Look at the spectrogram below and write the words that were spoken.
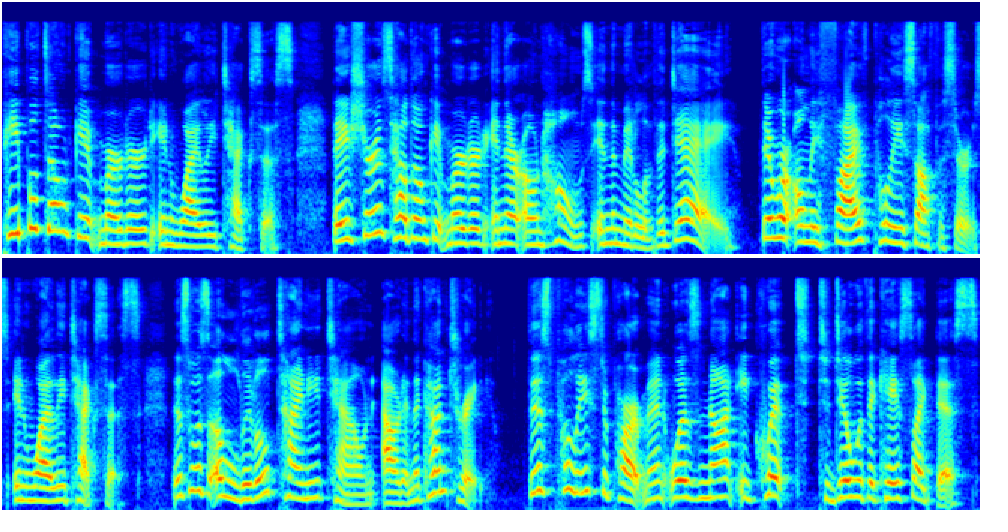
People don't get murdered in Wylie, Texas. They sure as hell don't get murdered in their own homes in the middle of the day. There were only five police officers in Wylie, Texas. This was a little tiny town out in the country. This police department was not equipped to deal with a case like this.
